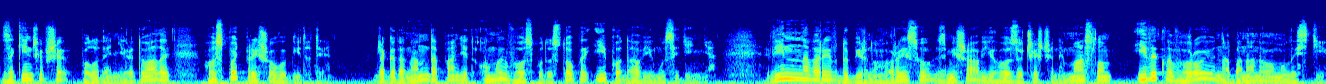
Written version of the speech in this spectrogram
Закінчивши полуденні ритуали, Господь прийшов обідати. Джагадананда пандіт омив Господу стопи і подав йому сидіння. Він наварив добірного рису, змішав його з очищеним маслом і виклав горою на банановому листі.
